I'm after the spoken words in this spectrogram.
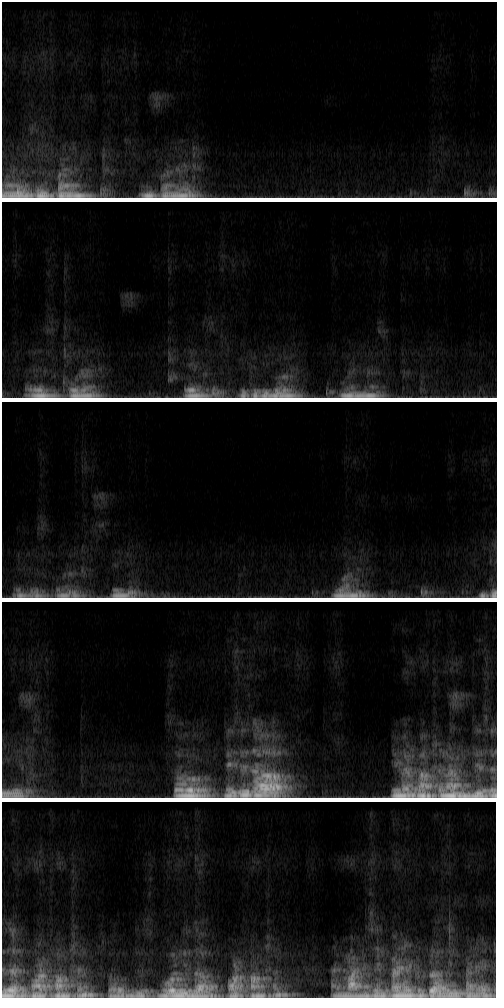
minus infinite infinite a square x e to the power minus x square c 1 dx. So this is a even function and this is an odd function. So this whole is a odd function and minus infinite to plus infinite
